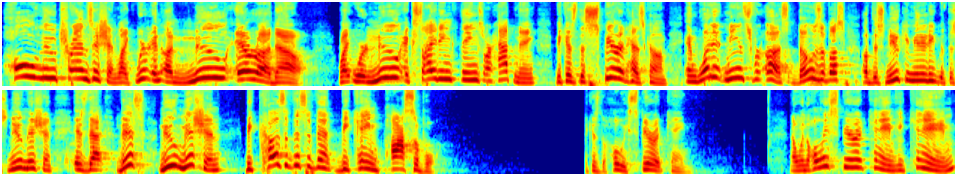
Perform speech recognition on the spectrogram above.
whole new transition. Like we're in a new era now, right? Where new, exciting things are happening because the Spirit has come. And what it means for us, those of us of this new community with this new mission, is that this new mission, because of this event, became possible because the Holy Spirit came. Now, when the Holy Spirit came, he came,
